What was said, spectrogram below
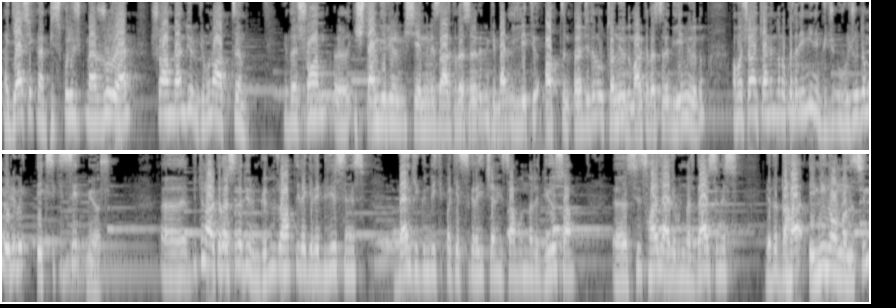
Ha, gerçekten psikolojik ben ruhen şu an ben diyorum ki bunu attım. Ya da şu an e, işten geliyorum iş yerine mesela arkadaşlara dedim ki ben illeti attım. Önceden utanıyordum arkadaşlara diyemiyordum. Ama şu an kendimden o kadar eminim ki çünkü vücudum öyle bir eksik hissetmiyor. E, bütün arkadaşlara diyorum gönül rahatlığıyla gelebilirsiniz. Ben ki günde iki paket sigara içen insan bunları diyorsam e, siz hayli hayli bunları dersiniz. Ya da daha emin olmanız için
